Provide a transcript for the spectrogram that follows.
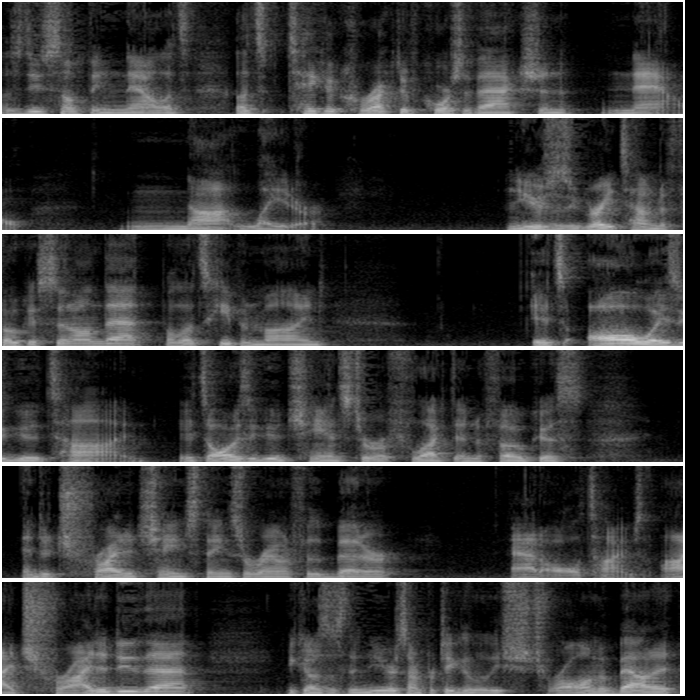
Let's do something now. Let's let's take a corrective course of action now, not later. New Year's is a great time to focus in on that, but let's keep in mind it's always a good time. It's always a good chance to reflect and to focus and to try to change things around for the better at all times. I try to do that because as the New Year's, I'm particularly strong about it.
